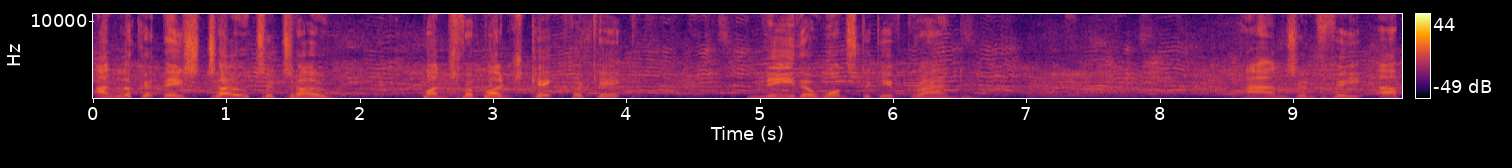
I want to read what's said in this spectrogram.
And look at this toe to toe, punch for punch, kick for kick. Neither wants to give ground. Hands and feet up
